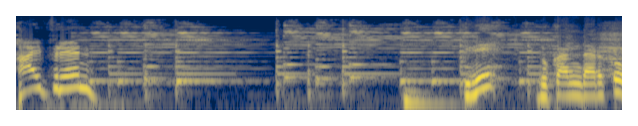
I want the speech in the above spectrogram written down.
हाय फ्रेंड কিরে দোকানদার কো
